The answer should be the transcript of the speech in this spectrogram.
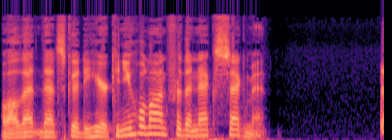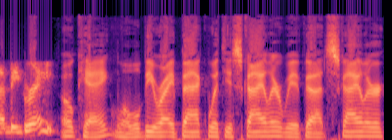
Well, that that's good to hear. Can you hold on for the next segment? That'd be great. Okay. Well, we'll be right back with you, Skylar. We've got Skylar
